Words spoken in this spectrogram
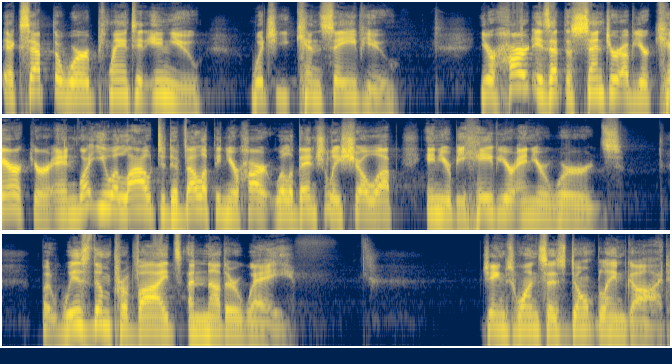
accept the word planted in you, which can save you. Your heart is at the center of your character, and what you allow to develop in your heart will eventually show up in your behavior and your words. But wisdom provides another way. James 1 says, Don't blame God.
